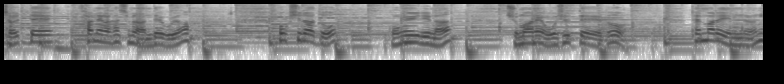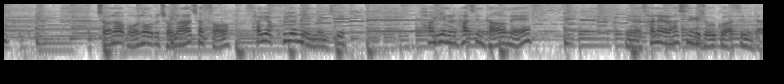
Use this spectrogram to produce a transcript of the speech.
절대 산행을 하시면 안 되고요. 혹시라도 공휴일이나 주말에 오실 때에도 팻말에 있는 전화번호로 전화하셔서 사격 훈련이 있는지 확인을 하신 다음에 예, 산행을 하시는 게 좋을 것 같습니다.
